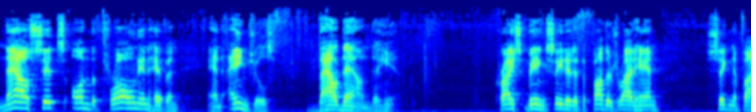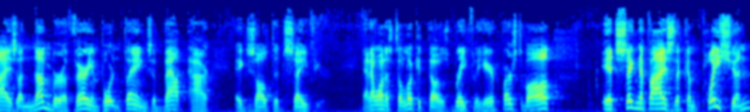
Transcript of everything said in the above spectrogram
now sits on the throne in heaven, and angels bow down to him. Christ being seated at the Father's right hand signifies a number of very important things about our exalted Savior. And I want us to look at those briefly here. First of all, it signifies the completion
